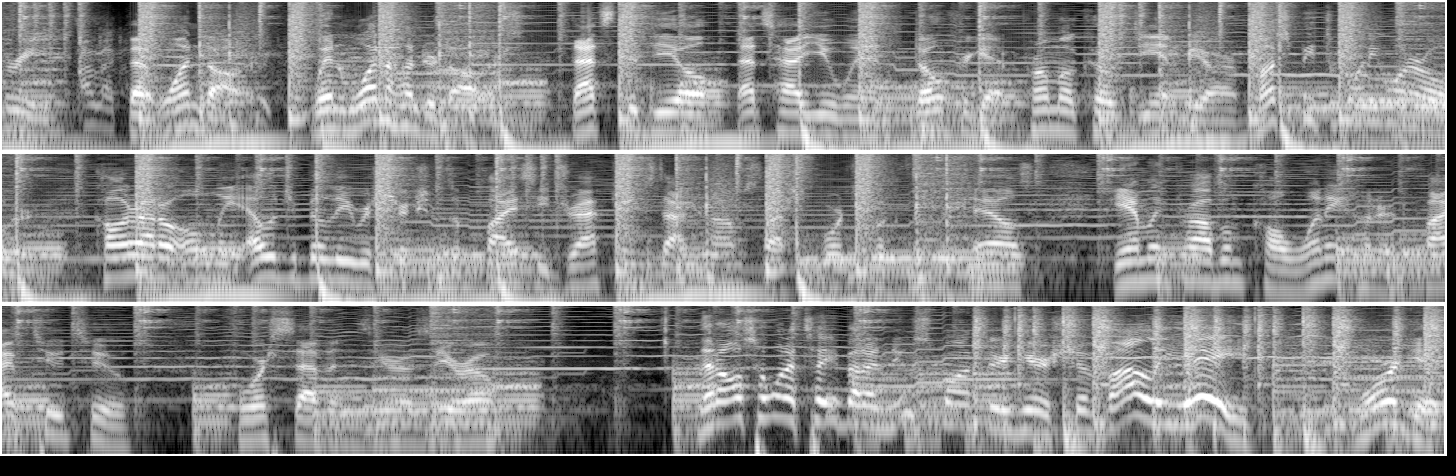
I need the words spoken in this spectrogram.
three. Bet $1. Win $100. That's the deal. That's how you win. Don't forget, promo code DNVR. Must be 21 or older. Colorado only. Eligibility restrictions apply. See DraftKings.com slash sportsbook for details. Gambling problem? Call 1-800-522-4700. Then I also want to tell you about a new sponsor here, Chevalier Mortgage.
